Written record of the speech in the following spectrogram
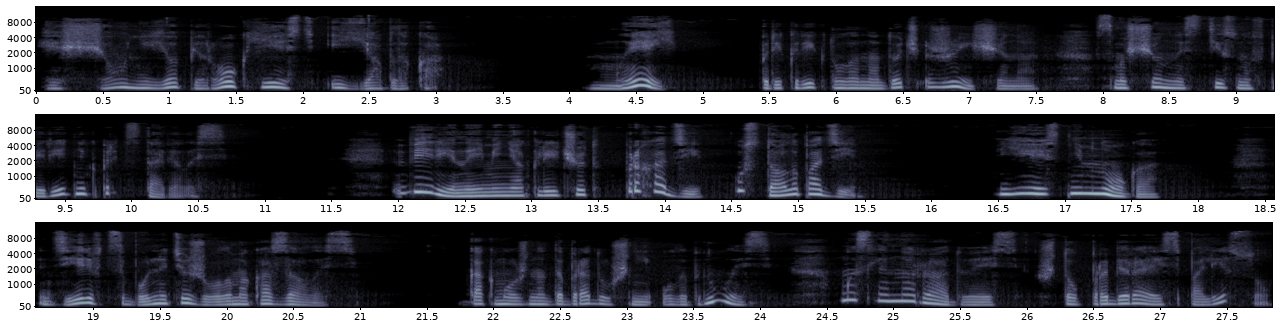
«Еще у нее пирог есть и яблоко. Мэй, прикрикнула на дочь женщина, смущенно стиснув передник, представилась. Вериной меня кличут. Проходи, устала поди. Есть немного. Деревце больно тяжелым оказалось. Как можно добродушней улыбнулась, мысленно радуясь, что, пробираясь по лесу,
